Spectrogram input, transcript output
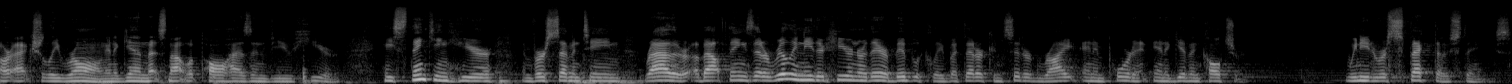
are actually wrong. And again, that's not what Paul has in view here. He's thinking here in verse 17 rather about things that are really neither here nor there biblically, but that are considered right and important in a given culture. We need to respect those things.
